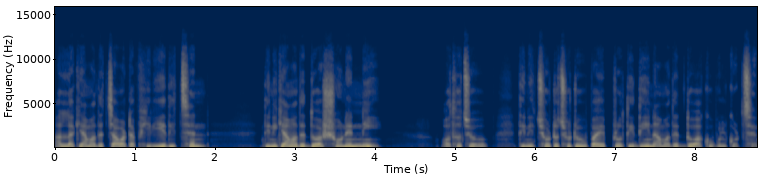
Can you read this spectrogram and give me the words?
আল্লাহ কি আমাদের চাওয়াটা ফিরিয়ে দিচ্ছেন? তিনি কি আমাদের দোয়া শোনেননি? অথচ তিনি ছোট ছোট উপায়ে প্রতিদিন আমাদের দোয়া কবুল করছেন।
